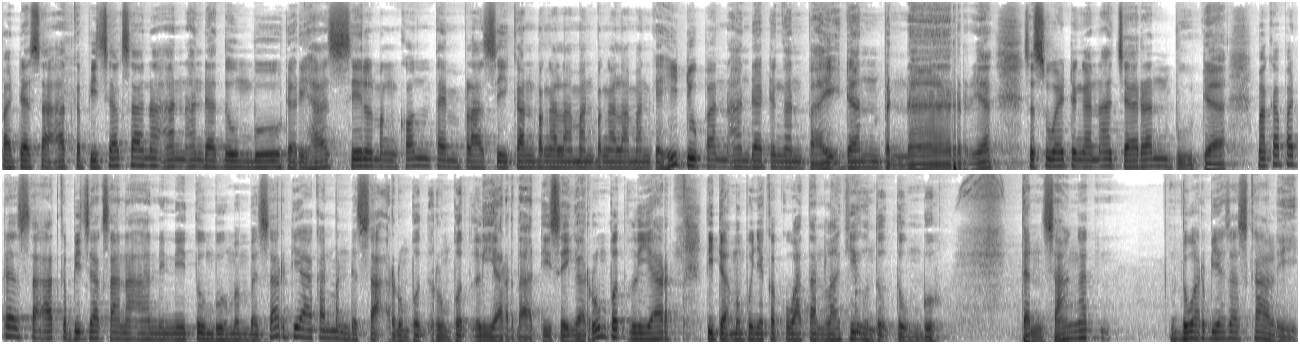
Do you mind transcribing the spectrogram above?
Pada saat kebijaksanaan Anda tumbuh dari hasil mengkontemplasikan pengalaman-pengalaman kehidupan Anda dengan baik dan benar ya, sesuai dengan ajaran Buddha, maka pada saat kebijaksanaan ini tumbuh membesar dia akan mendesak rumput-rumput liar tadi sehingga rumput liar liar, tidak mempunyai kekuatan lagi untuk tumbuh. Dan sangat luar biasa sekali.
